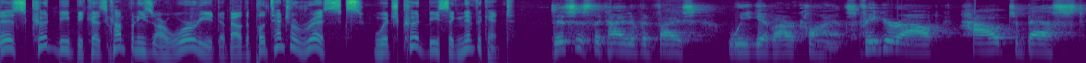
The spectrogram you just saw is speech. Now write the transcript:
This could be because companies are worried about the potential risks, which could be significant. This is the kind of advice we give our clients. Figure out how to best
